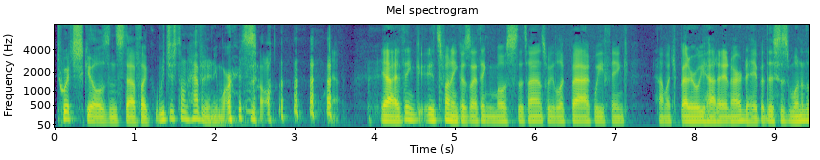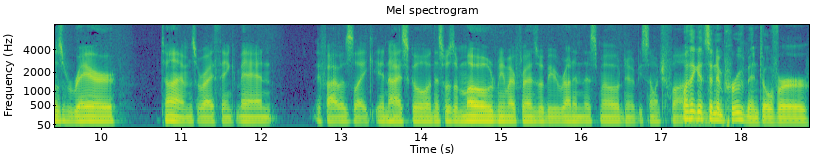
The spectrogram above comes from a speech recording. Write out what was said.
Twitch skills and stuff like we just don't have it anymore so Yeah, I think it's funny because I think most of the times we look back, we think how much better we had it in our day. But this is one of those rare times where I think, man, if I was like in high school and this was a mode, me and my friends would be running this mode and it would be so much fun. Well, I think it's an improvement over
